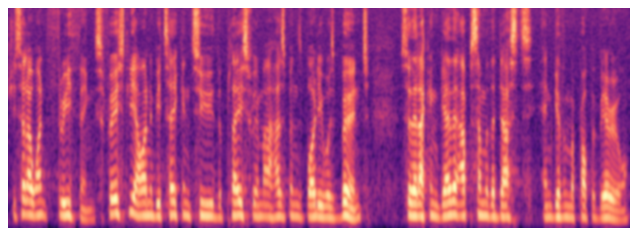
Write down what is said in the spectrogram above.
She said, I want three things. Firstly, I want to be taken to the place where my husband's body was burnt so that I can gather up some of the dust and give him a proper burial.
